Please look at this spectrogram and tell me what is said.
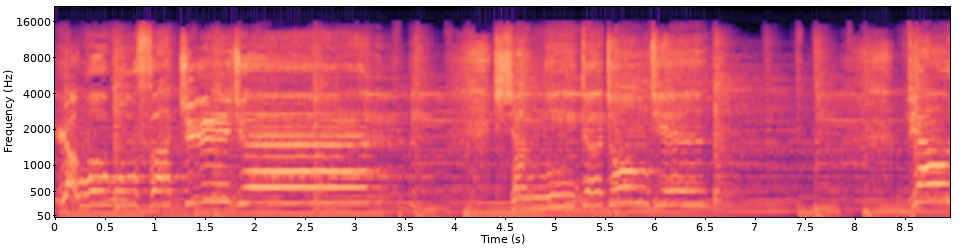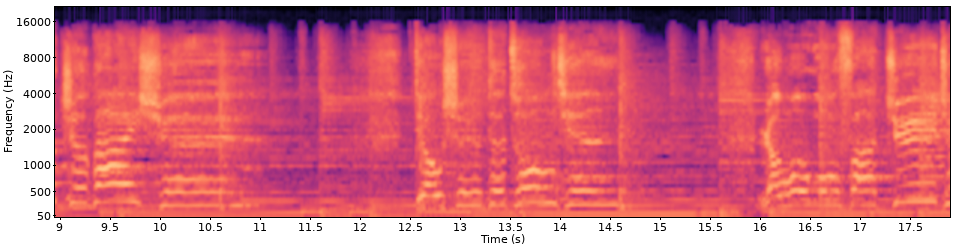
让我无法拒绝。想你的冬天，飘着白雪，丢失的从前，让我无法拒绝。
